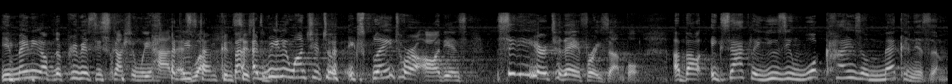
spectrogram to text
in many of the previous discussion we had At as well. But I really want you to explain to our audience, sitting here today, for example, about exactly using what kinds of mechanism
